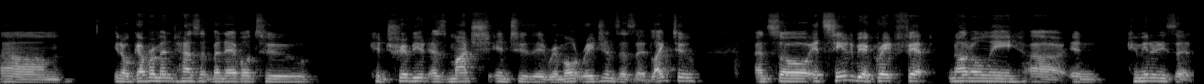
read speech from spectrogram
Um, you know, government hasn't been able to contribute as much into the remote regions as they'd like to. And so it seemed to be a great fit, not only uh, in communities that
